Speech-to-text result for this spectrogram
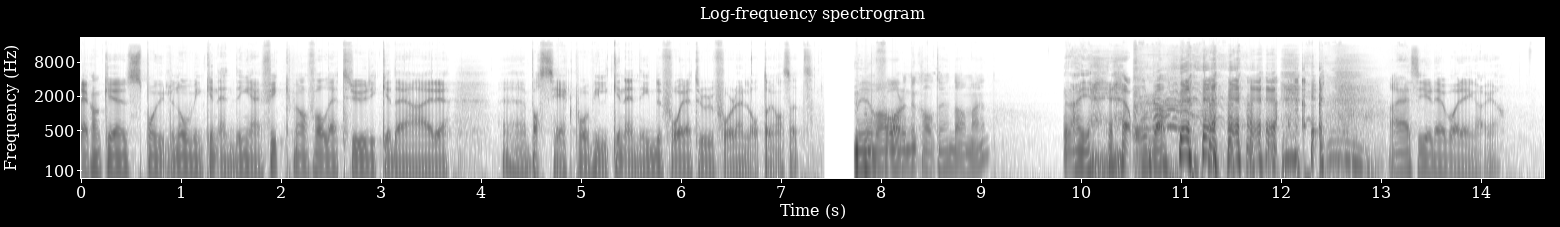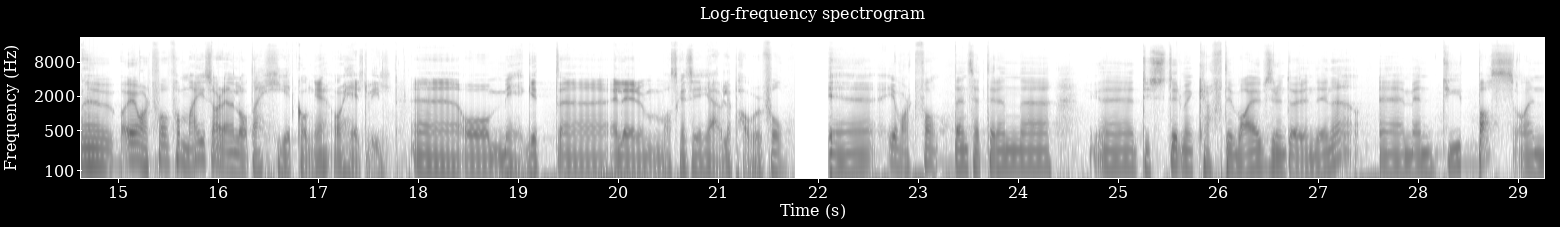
jeg kan ikke spoile noe hvilken ending jeg fikk, men fall jeg tror ikke det er eh, basert på hvilken ending du får. Jeg tror du får den låta uansett. Men Hva var det du kalte hun dama igjen? Nei, Olga. Nei, jeg sier det bare én gang, ja. Eh, I hvert fall for meg så er den låta helt konge og helt vill. Eh, og meget eh, Eller hva skal jeg si jævlig powerful. Eh, I hvert fall. Den setter en eh, eh, dyster, men kraftig vibes rundt ørene dine. eh, med en dyp bass og en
